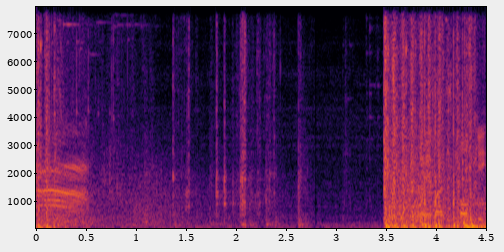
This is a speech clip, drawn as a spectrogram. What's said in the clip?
ground. Way less bulky.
